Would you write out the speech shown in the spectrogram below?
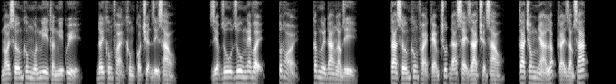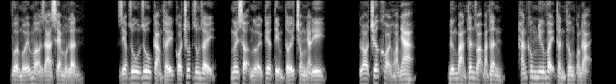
nói sớm không muốn nghi thần nghi quỷ, đây không phải không có chuyện gì sao? Diệp du du nghe vậy, tốt hỏi, các ngươi đang làm gì? Ta sớm không phải kém chút đã xảy ra chuyện sao ta trong nhà lắp cái giám sát vừa mới mở ra xem một lần diệp du du cảm thấy có chút run rẩy ngươi sợ người kia tìm tới trong nhà đi lo trước khỏi hòa nha đừng bản thân dọa bản thân hắn không như vậy thần thông quảng đại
